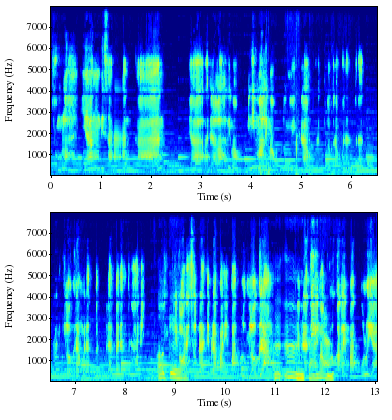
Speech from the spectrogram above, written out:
jumlah yang disarankan ya adalah 5, minimal 50 mg per kilogram berat berat per kilogram berat, berat badan per hari. Oke. Okay. Kalau Rachel berarti berapa nih? 40 kg. Mm -mm, ya berarti misalnya. 50 kali 40 ya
